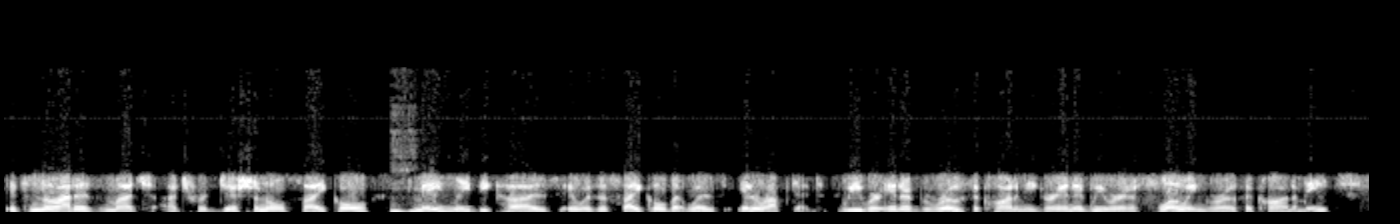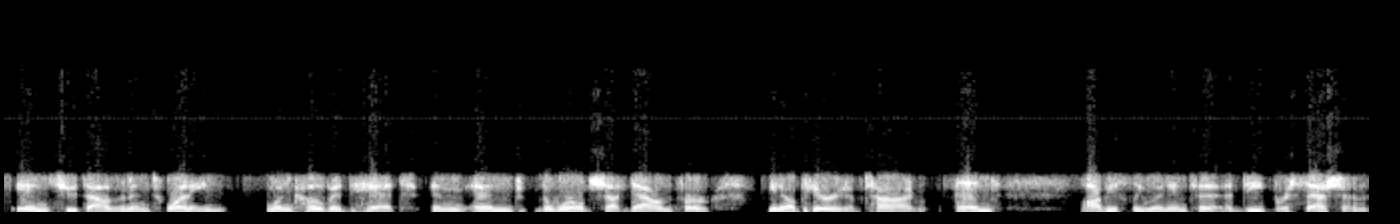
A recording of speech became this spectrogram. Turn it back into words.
it's not as much a traditional cycle, mm-hmm. mainly because it was a cycle that was interrupted. We were in a growth economy. Granted, we were in a slowing growth economy in 2020 when COVID hit and and the world shut down for you know a period of time and obviously went into a deep recession.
